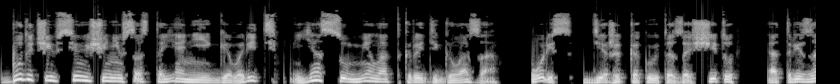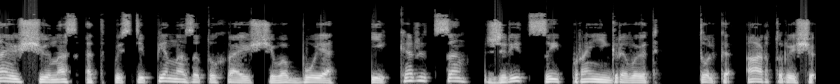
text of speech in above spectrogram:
Будучи все еще не в состоянии говорить, я сумел открыть глаза. Орис держит какую-то защиту, отрезающую нас от постепенно затухающего боя. И, кажется, жрецы проигрывают. Только Артур еще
